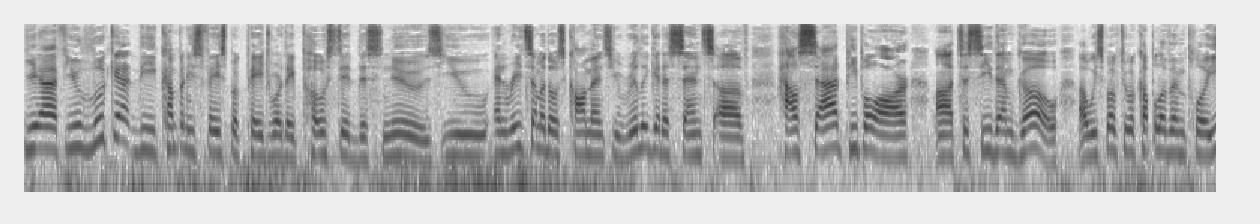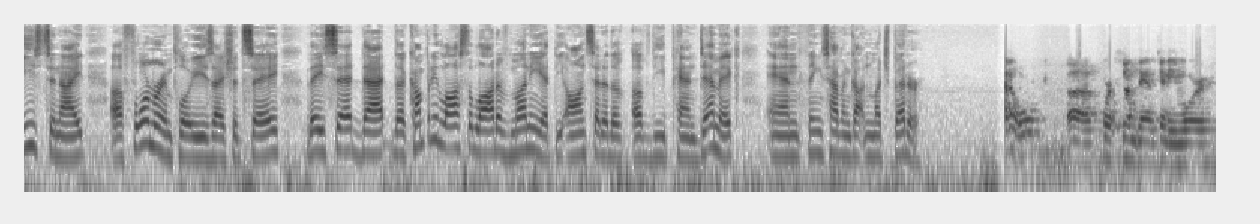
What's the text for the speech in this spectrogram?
Yeah, if you look at the company's Facebook page where they posted this news, you and read some of those comments, you really get a sense of how sad people are uh, to see them go. Uh, we spoke to a couple of employees tonight, uh, former employees, I should say. They said that the company lost a lot of money at the onset of the, of the pandemic, and things haven't gotten much better. I don't work uh, for Sundance anymore.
